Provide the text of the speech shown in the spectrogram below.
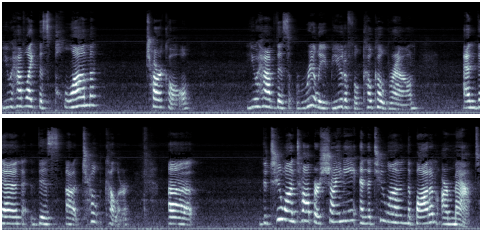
You have like this plum charcoal you have this really beautiful cocoa brown and then this uh, taupe color. Uh, the two on top are shiny and the two on the bottom are matte.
